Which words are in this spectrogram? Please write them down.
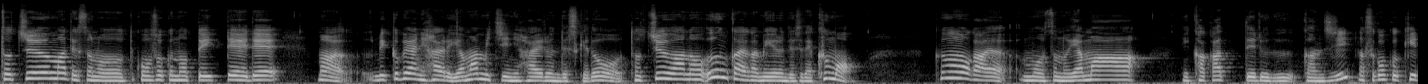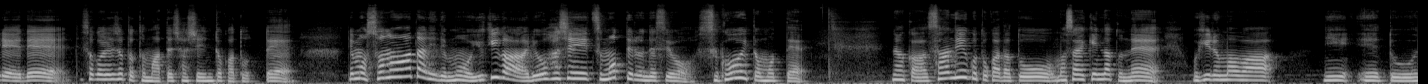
途中までその高速乗って行ってでまあビッグベアに入る山道に入るんですけど途中あの雲海が見えるんですね。雲。雲がもうその山にかかってる感じ。がすごく綺麗でそこでちょっと止まって写真とか撮って。でもその辺りでもう雪が両端に積もってるんですよ。すごいと思って。なんかサンディエゴとかだと、まあ、最近だとねお昼間はに、えーと、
